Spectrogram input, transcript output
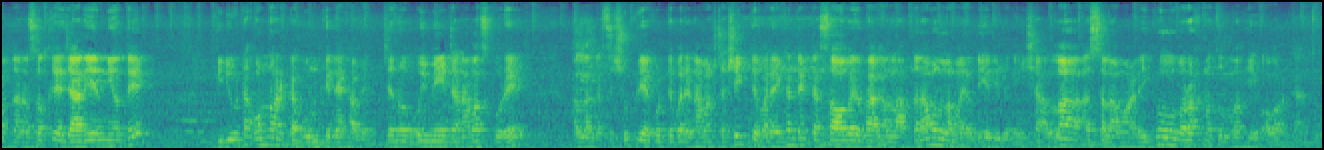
আপনারা সৎকারে জারিয়ার নিয়তে ভিডিওটা অন্য আরেকটা বোনকে দেখাবেন, যেন ওই মেয়েটা নামাজ পড়ে আল্লাহর কাছে শুক্রিয়া করতে পারে, নামাজটা শিখতে পারে। এখান থেকে একটা সওয়াবের ভাগ আল্লাহ আপনার নামায়ও দিয়ে দিবেন ইনশাআল্লাহ। আসসালামু আলাইকুম রহমতুল্লাহি ওবরাকাতুহ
